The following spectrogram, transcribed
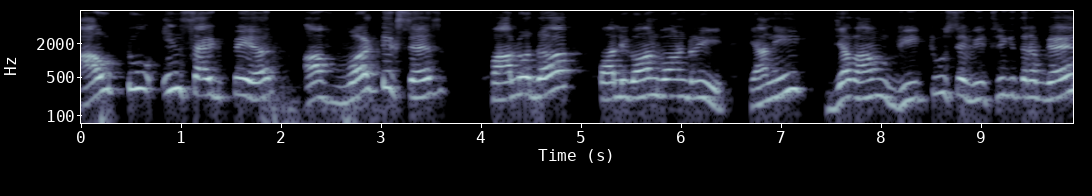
Out to inside pair of vertices follow the polygon boundary यानी जब हम V2 से V3 की तरफ़ गए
